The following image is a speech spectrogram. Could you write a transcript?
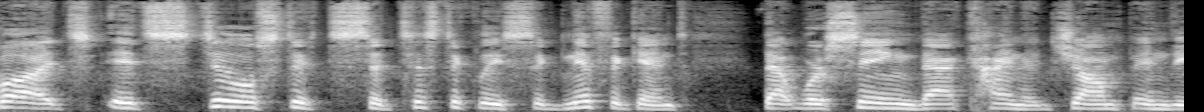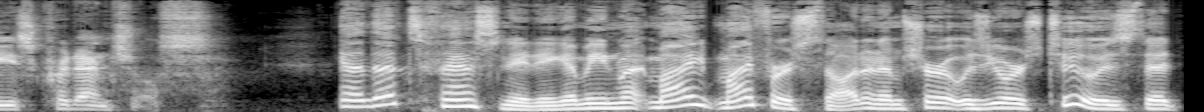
but it's still st- statistically significant that we're seeing that kind of jump in these credentials. Yeah, that's fascinating. I mean, my, my, my first thought, and I'm sure it was yours too, is that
